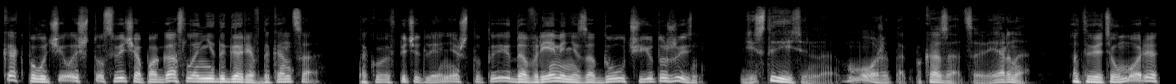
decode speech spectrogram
Как получилось, что свеча погасла, не догорев до конца? Такое впечатление, что ты до времени задул чью-то жизнь. «Действительно, может так показаться, верно?» — ответил Море,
